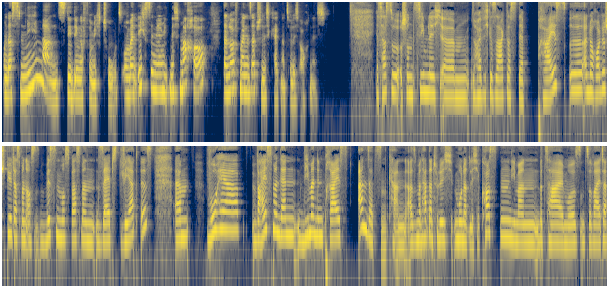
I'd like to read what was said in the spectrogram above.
und dass niemand die Dinge für mich tut. Und wenn ich sie nicht mache, dann läuft meine Selbstständigkeit natürlich auch nicht. Jetzt hast du schon ziemlich ähm, häufig gesagt, dass der Preis äh, eine Rolle spielt, dass man auch wissen muss, was man selbst wert ist. Ähm, woher weiß man denn, wie man den Preis ansetzen kann. Also man hat natürlich monatliche Kosten, die man bezahlen muss und so weiter.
